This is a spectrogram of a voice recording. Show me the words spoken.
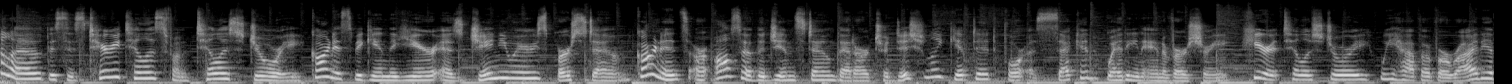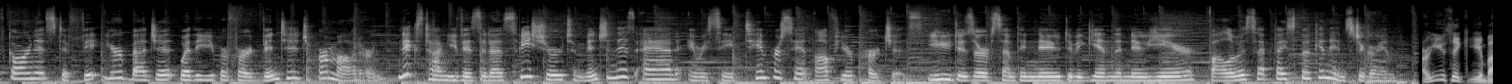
Hello, this is Terry Tillis from Tillis Jewelry. Garnets begin the year as January's birthstone. Garnets are also the gemstone that are traditionally gifted for a second wedding anniversary. Here at Tillis Jewelry, we have a variety of garnets to fit your budget, whether you prefer vintage or modern. Next time you visit us, be sure to mention this ad and receive 10% off your purchase. You deserve something new to begin the new year. Follow us at Facebook and Instagram. Are you thinking about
